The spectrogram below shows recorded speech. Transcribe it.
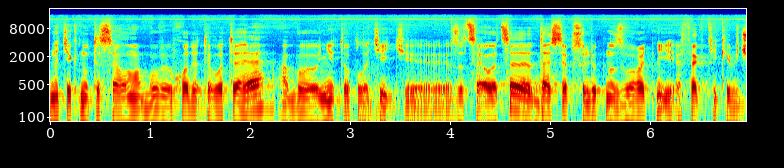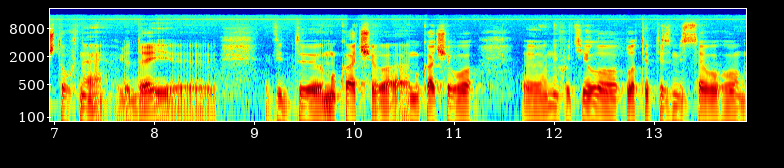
натякнути селам, або ви входите в ОТГ, або ні, то платіть е, за це. Але це дасть абсолютно зворотній ефект, який відштовхне людей е, від Мукачева. Мукачево не хотіло платити з місцевого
